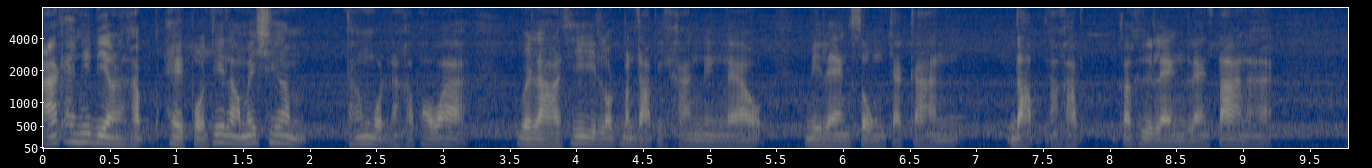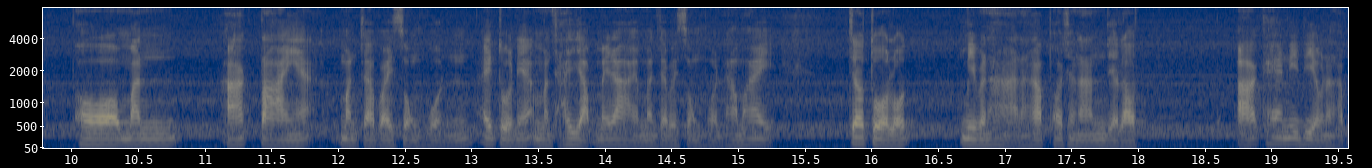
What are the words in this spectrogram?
อาร์คแค่นิดเดียวนะครับ เหตุผลที่เราไม่เชื่อมทั้งหมดนะครับ เพราะว่าเวลาที่รถมันดับอีกครั้งหนึ่งแล้ว มีแรงส่งจากการดับนะครับ ก็คือแรงแรงต้านนะฮะพอมัน อาร์คตายเนี้ยมันจะไปส่งผลไอ้ตัวเนี้ยมันขยับไม่ได้ มันจะไปส่งผลทำให้เจ้าตัวรถมีปัญหานะครับ เพราะฉะนั้นเดี๋ยวเราอาร์คแค่นิดเดียวนะครับ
